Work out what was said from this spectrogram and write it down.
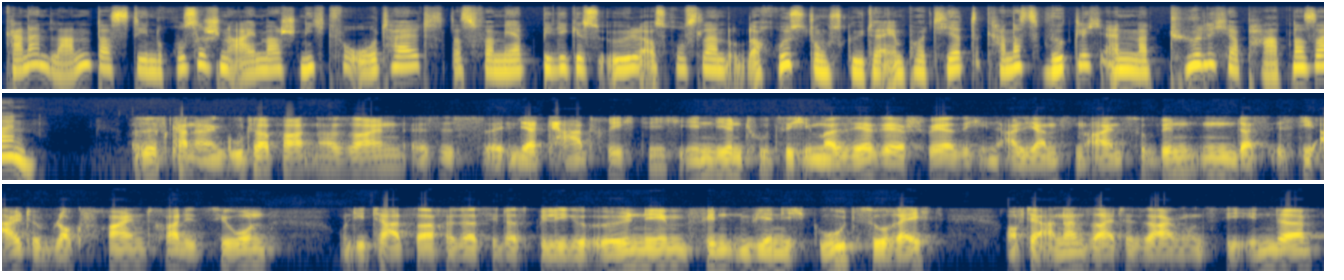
Kann ein Land, das den russischen Einmarsch nicht verurteilt, das vermehrt billiges Öl aus Russland und auch Rüstungsgüter importiert, kann das wirklich ein natürlicher Partner sein? Also es kann ein guter Partner sein. Es ist äh, in der Tat richtig. Indien tut sich immer sehr, sehr schwer, sich in Allianzen einzubinden. Das ist die alte blockfreien Tradition. Und die Tatsache, dass sie das billige Öl nehmen, finden wir nicht gut, zu Recht. Auf der anderen Seite sagen uns die Inder,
